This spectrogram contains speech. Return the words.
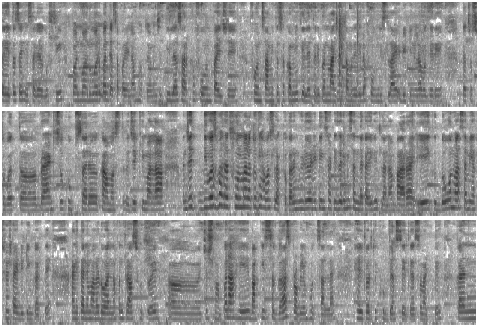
तर येतच आहे हे सगळ्या गोष्टी. पण मनूवर पण त्याचा परिणाम होतोय. म्हणजे तिला सारखा फोन पाहिजे. फोनचं. आम्ही तसं कमी केलं तरी पण माझ्या हातामध्ये तिला फोन दिसला एडिटिंगला वगैरे. त्याच्यासोबत ब्रँडचं खूप सारं काम असतं जे की मला म्हणजे दिवसभरात फोन मला तो घ्यावाच लागतो. कारण व्हिडिओ एडिटिंगसाठी जरी मी संध्याकाळी घेतला ना बारा एक दोन वाजता मी अक्षरशः एडिटिंग करते. आणि त्याने मला डोळ्यांना पण त्रास होतोय. आहे चष्मा पण आहे. बाकी सगळाच प्रॉब्लेम होत चालला आहे हेल्थवरती खूप जास्त येते असं वाटते कारण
